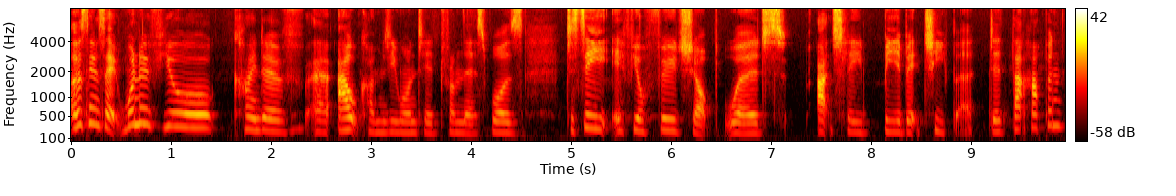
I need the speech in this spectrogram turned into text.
I was going to say, one of your kind of uh, outcomes you wanted from this was to see if your food shop would actually be a bit cheaper. Did that happen?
